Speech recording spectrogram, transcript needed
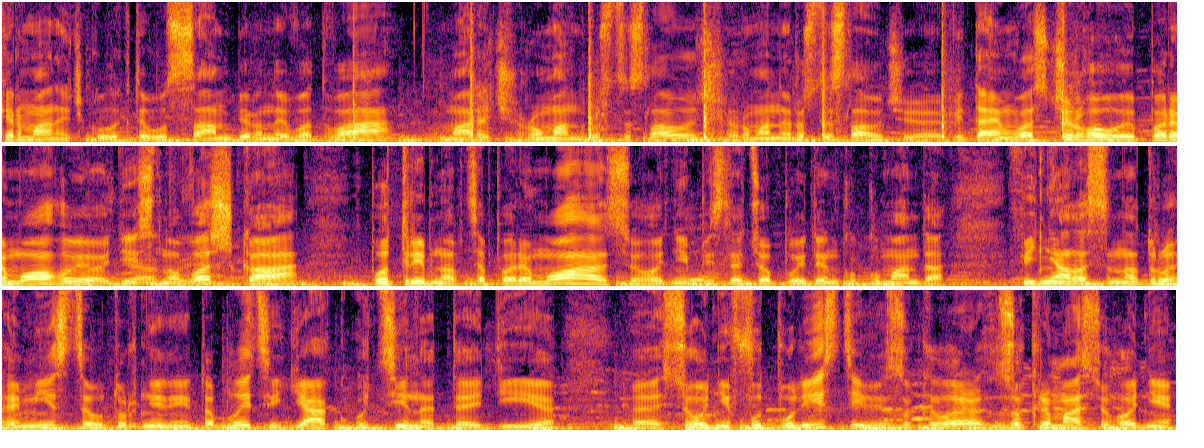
Керманич колективу Самбір Нива 2 Марич Роман Ростиславович. Романе Ростиславович, вітаємо вас з черговою перемогою. Дійсно важка, потрібна ця перемога. Сьогодні після цього поєдинку команда піднялася на друге місце у турнірній таблиці. Як оціните дії е, сьогодні футболістів і зокре- зокрема сьогодні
